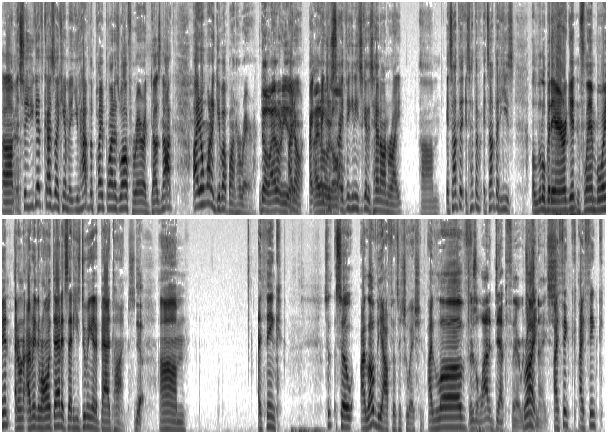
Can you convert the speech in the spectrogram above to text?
Um, and So you get guys like him, and you have the pipeline as well. If Herrera does not, I don't want to give up on Herrera. No, I don't either. I don't. I, I don't I just. at all. I think he needs to get his head on right. Um, it's not that. It's not that. It's not that he's a little bit arrogant and flamboyant. I don't. I have anything wrong with that. It's that he's doing it at bad times. Yeah. Um, I think. So. So I love the outfield situation. I love. There's a lot of depth there, which right. is nice. I think. I think.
